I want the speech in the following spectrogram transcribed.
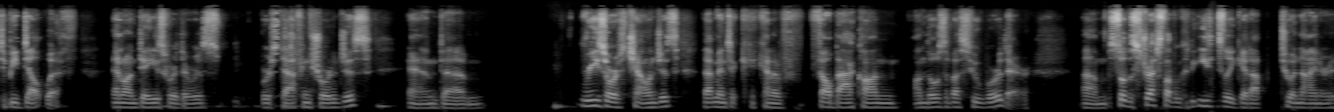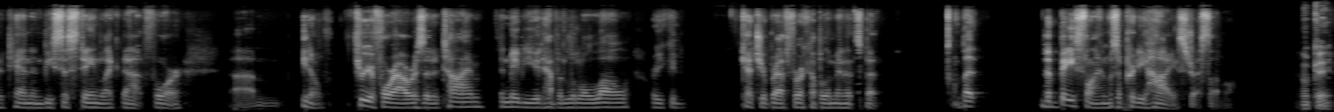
to be dealt with. And on days where there was were staffing shortages and um, resource challenges, that meant it kind of fell back on on those of us who were there. Um, so the stress level could easily get up to a nine or a ten and be sustained like that for um, you know three or four hours at a time, and maybe you'd have a little lull or you could catch your breath for a couple of minutes, but but the baseline was a pretty high stress level. Okay.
